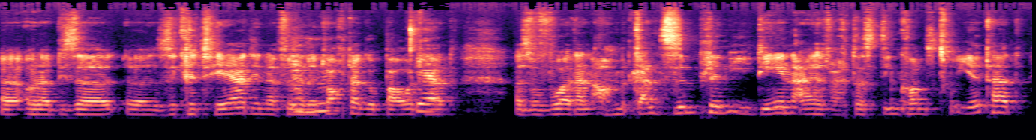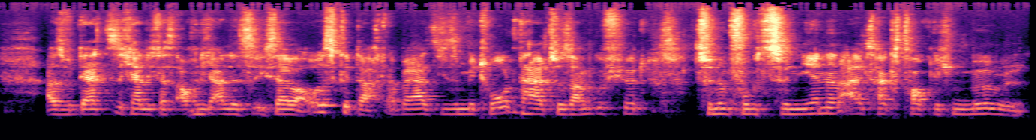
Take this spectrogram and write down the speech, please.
äh, oder dieser äh, Sekretär, den er für seine Tochter gebaut Ja. hat, also wo er dann auch mit ganz simplen Ideen einfach das Ding konstruiert hat. Also der hat sicherlich das auch nicht alles sich selber ausgedacht, aber er hat diese Methoden halt zusammengeführt zu einem funktionierenden alltagstauglichen Möbel.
